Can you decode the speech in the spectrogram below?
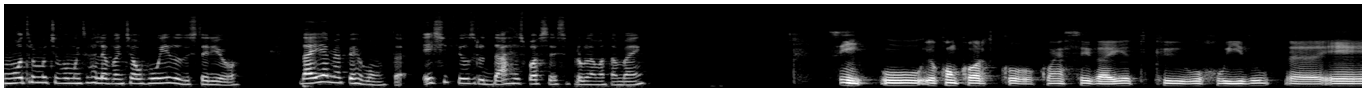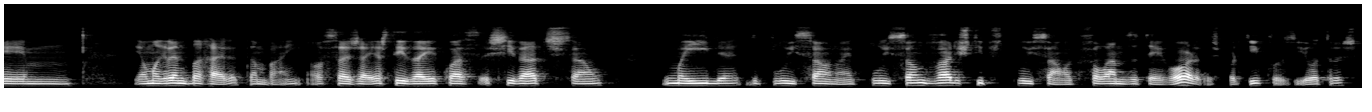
Um outro motivo muito relevante é o ruído do exterior. Daí a minha pergunta: este filtro dá resposta a esse problema também? Sim, o, eu concordo com, com, essa ideia de que o ruído uh, é, é uma grande barreira também. Ou seja, esta ideia quase as cidades são uma ilha de poluição, não é? De poluição de vários tipos de poluição, a que falámos até agora, das partículas e outras,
